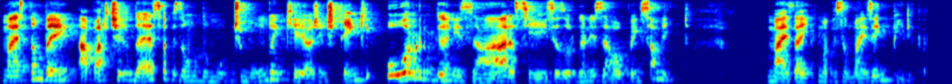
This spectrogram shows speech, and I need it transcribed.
mas também a partir dessa visão do, de mundo em que a gente tem que organizar as ciências, organizar o pensamento, mas aí com uma visão mais empírica.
